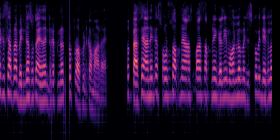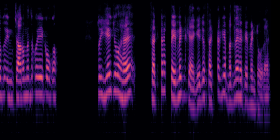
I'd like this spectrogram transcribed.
है किसी अपना बिज़नेस होता है एंटरप्रेन्योर तो प्रॉफिट कमा रहा है। तो पैसे आने का सोर्स तो अपने आसपास, अपने गली मोहल्लों में जिसको भी देख लो तो इन चारों में से कोई एक होगा। तो ये जो है फैक्टर पेमेंट क्या है जो फैक्टर के बदले में पेमेंट हो रहा है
